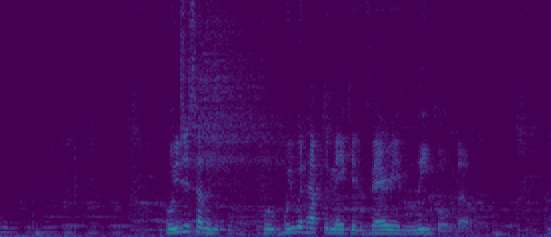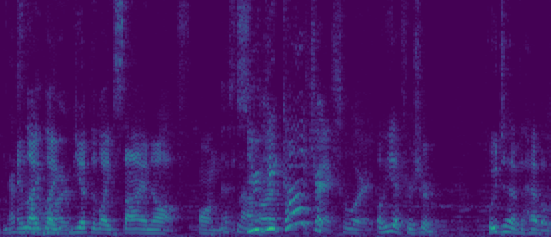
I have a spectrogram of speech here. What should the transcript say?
we can make? We just have to. we- We would have to make it very legal though, That's and not like like hard. you have to like sign off on That's this. not- You hard. get contracts for it. Oh yeah, for sure. We just have to have a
